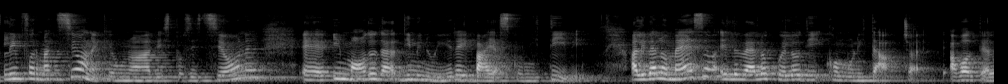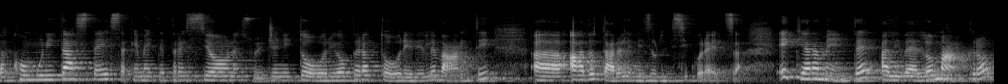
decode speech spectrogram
l'informazione che uno ha a disposizione eh, in modo da diminuire i bias cognitivi. A livello meso è il livello quello di comunità, cioè a volte è la comunità stessa che mette pressione sui genitori, operatori rilevanti eh, a adottare le misure di sicurezza e chiaramente a livello macro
